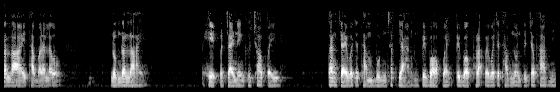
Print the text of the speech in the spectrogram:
ละลายทำอะไรแล้วลมละลาย เหตุปัจจัยหนึ่งคือชอบไปตั้งใจว่าจะทำบุญสักอย่างไปบอกไว้ ไปบอกพระไว้ว่าจะทำน่นเป็นเจ้าภาพนี้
